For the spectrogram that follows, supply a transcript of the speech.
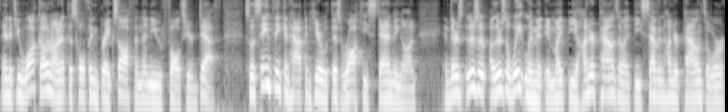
and if you walk out on it, this whole thing breaks off, and then you fall to your death. So the same thing can happen here with this rock he's standing on. And there's there's a there's a weight limit. It might be 100 pounds, it might be 700 pounds, or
